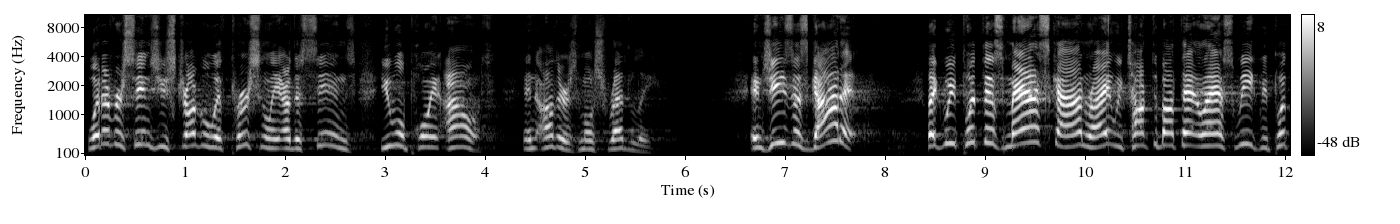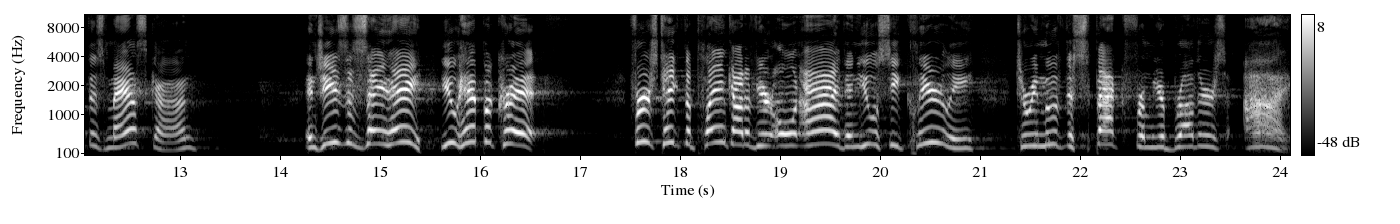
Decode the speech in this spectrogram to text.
Whatever sins you struggle with personally are the sins you will point out in others most readily. And Jesus got it. Like we put this mask on, right? We talked about that last week. We put this mask on. And Jesus is saying, hey, you hypocrite. First, take the plank out of your own eye, then you will see clearly to remove the speck from your brother's eye.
